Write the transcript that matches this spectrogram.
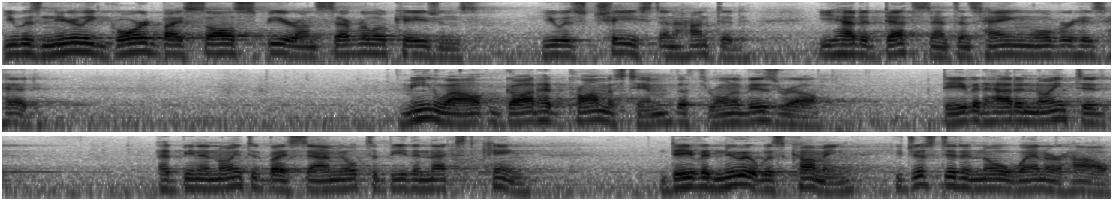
He was nearly gored by Saul's spear on several occasions. He was chased and hunted he had a death sentence hanging over his head. Meanwhile, God had promised him the throne of Israel. David had anointed had been anointed by Samuel to be the next king. David knew it was coming. He just didn't know when or how.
